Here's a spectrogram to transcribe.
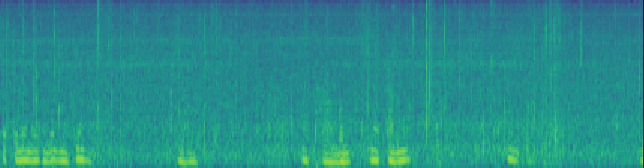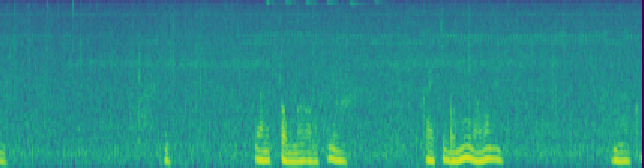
จะเป็นเรื่องของเรื่องนี้เพื่อนมาถามบนหน้ากันลังตุ่มมาก่อนไก่จะบุนี่เหรอนั่นมาก็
